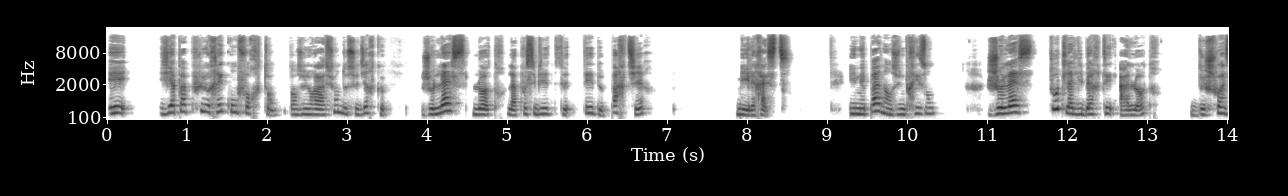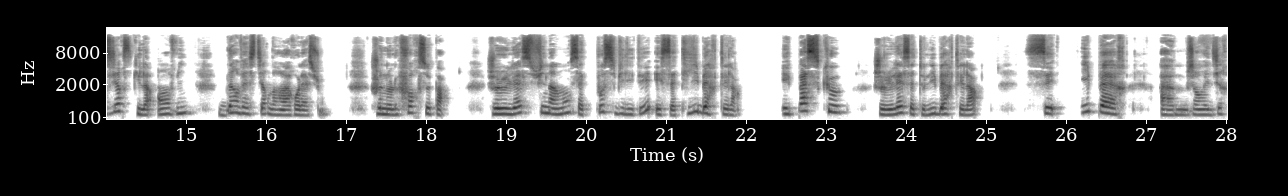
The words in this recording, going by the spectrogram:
Et il n'y a pas plus réconfortant dans une relation de se dire que je laisse l'autre la possibilité de partir, mais il reste. Il n'est pas dans une prison. Je laisse toute la liberté à l'autre de choisir ce qu'il a envie d'investir dans la relation. Je ne le force pas. Je lui laisse finalement cette possibilité et cette liberté-là. Et parce que je lui laisse cette liberté-là, c'est hyper, j'ai envie de dire,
